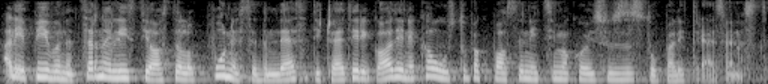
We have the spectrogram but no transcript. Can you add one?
ali je pivo na crnoj listi ostalo pune 74 godine kao ustupak poslenicima koji su zastupali trezvenost.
